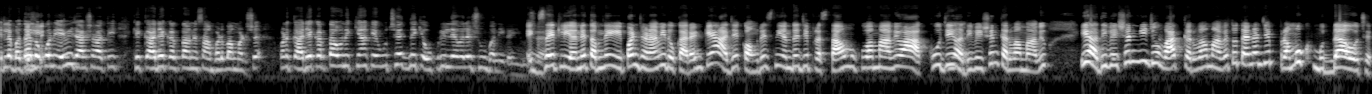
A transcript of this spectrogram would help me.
એટલે બધા લોકોને એવી જ આશા હતી કે કાર્યકર્તાઓને સાંભળવા મળશે. પણ કાર્યકર્તાઓને ક્યાંક એવું છે જ નહીં કે ઉપરી લેવલે શું બની રહ્યું છે. એક્ઝેક્ટલી અને તમને એ પણ જણાવી દો કારણ કે આજે કોંગ્રેસની અંદર જે પ્રસ્તાવ મૂકવામાં આવ્યો આ આખું જે અધિવેશન કરવામાં આવ્યું એ અધિવેશનની જો વાત કરવામાં આવે તો તેના જે પ્રમુખ મુદ્દાઓ છે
